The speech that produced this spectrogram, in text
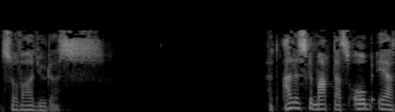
So war Judas. Hat alles gemacht, als ob er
